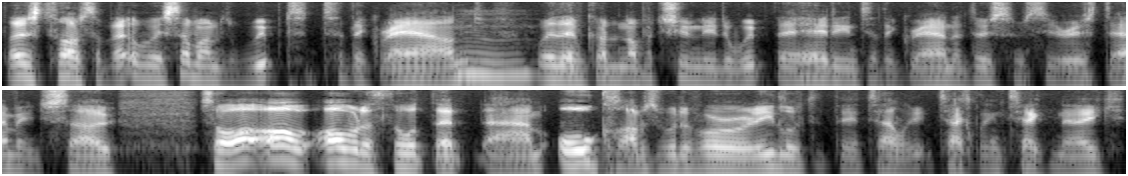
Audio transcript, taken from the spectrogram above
those types of where someone's whipped to the ground, mm. where they've got an opportunity to whip their head into the ground and do some serious damage. So, so I, I would have thought that um, all clubs would have already looked at their tackling technique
